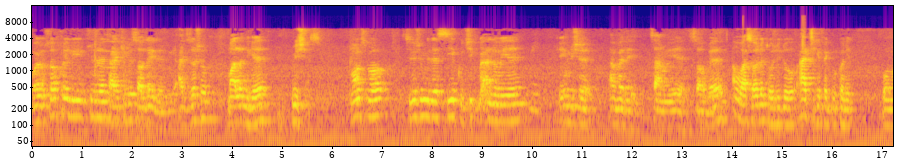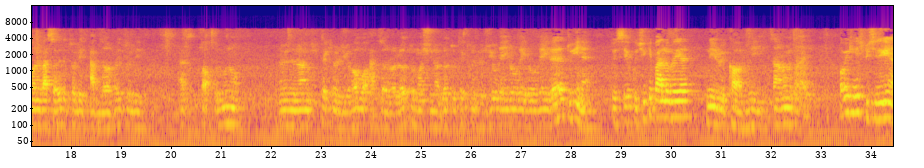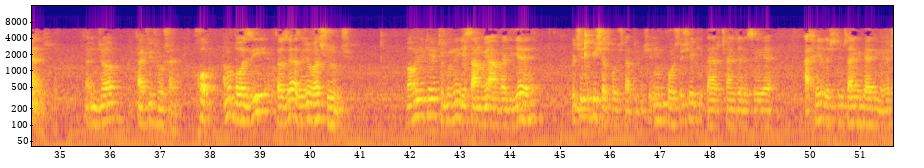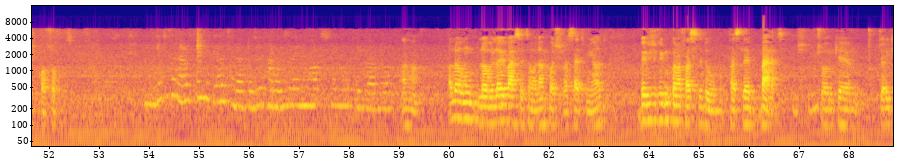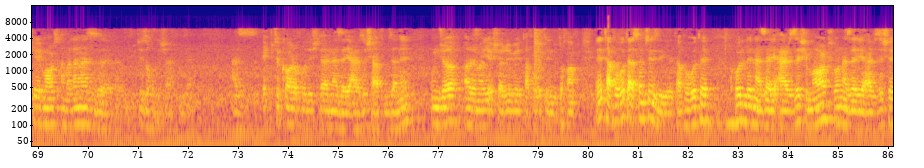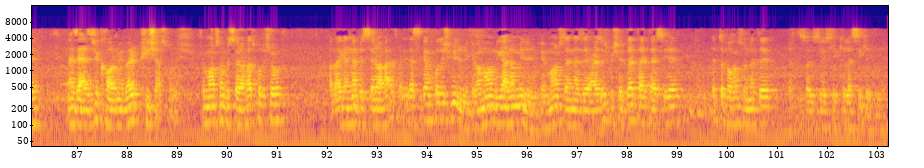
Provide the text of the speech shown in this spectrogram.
با اصلا خیلی چیز ترکیب ساده ای داره. دیگه اجزاشو ما الان دیگه می‌شناسیم. مارکس با چی نشون میده؟ سی کوچیک به علاوه که این میشه اولی سرمایه ثابت. اما وسایل تولید و هر چی که فکر می‌کنید به عنوان وسایل تولید ابزارهای تولید از ساختمون و نمی‌دونم تکنولوژی ها و ابزارالات و ماشینالات و تکنولوژی و غیر و غیر و غیره تو اینه. توی سی کوچیک به علاوه نیروی کار سرمایه متغیر خب این که هیچ پیچیدگی نداره اینجا تکلیف روشنه خب اما بازی تازه از اینجا باید شروع میشه. و اینه که چگونه یه سرمایه اولیه به چیزی بیش از خودش تبدیل میشه. این پرسشیه که در چند جلسه اخیر داشتیم سعی می‌کردیم بهش پاسخ بدیم. یه چیز قرار خیلی زیادتون در وجود تمایز بین مارکس و ریکاردو آها. حالا اون لابلای بحث احتمالا پاش وسط میاد. به ویژه فکر می‌کنم فصل دو فصل بعد. چون که جایی که مارکس عملا از چیز خودش حرف می‌زنه از ابتکار خودش در نظریه ارزش حرف می‌زنه اونجا آره من یه اشاره به تفاوت این دو تا خواهم یعنی تفاوت اصلا چیز دیگه. تفاوت کل نظریه ارزش مارکس و نظریه ارزش نظریه ارزش کارمیبر پیش از خودش. چون مارکس هم به صراحت خودشو حالا اگر نه به صراحت ولی دست کم خودش می‌دونه که و ما هم دیگه الان می‌دونیم که مارکس در نظر ارزش به شدت تحت تاثیر اتفاقا سنت اقتصاد سیاسی کلاسیک دیگه.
